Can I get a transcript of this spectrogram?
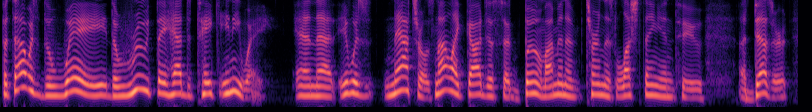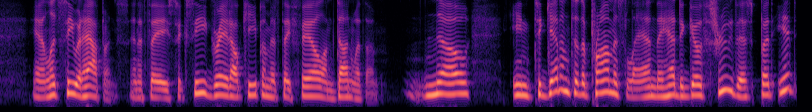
But that was the way, the route they had to take anyway. And that it was natural. It's not like God just said, boom, I'm going to turn this lush thing into a desert and let's see what happens. And if they succeed, great, I'll keep them. If they fail, I'm done with them. No, in to get them to the promised land, they had to go through this, but it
